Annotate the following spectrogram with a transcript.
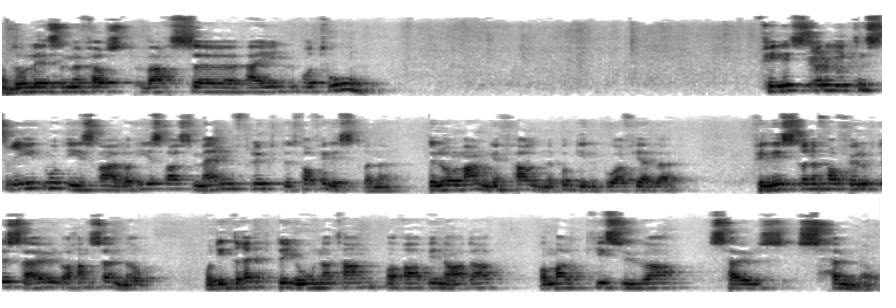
Og Da leser vi først vers 1 og 2. Filistrene gikk til strid mot Israel, og Israels menn flyktet for filistrene. Det lå mange falne på Gilboafjellet. Filistrene forfulgte Saul og hans sønner, og de drepte Jonathan og Abinadab og Malkisua, Sauls sønner.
